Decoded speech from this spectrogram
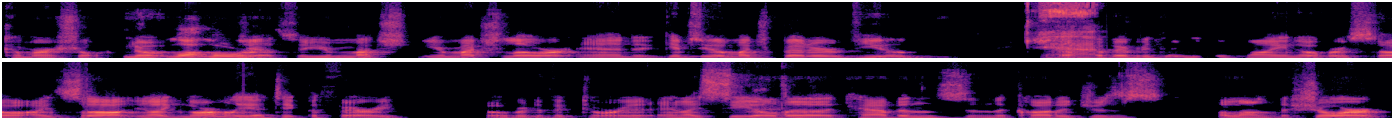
commercial No, a lot lower. Yeah, So you're much, you're much lower and it gives you a much better view of- Yeah. of everything that you're flying over. So I saw, you know, like normally I take the ferry over to Victoria and I see all the cabins and the cottages along the shore.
